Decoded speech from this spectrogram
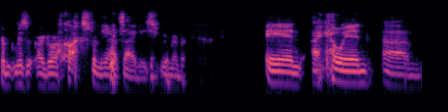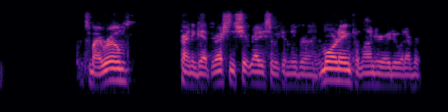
From because our door locks from the outside, as you remember. And I go in um, to my room, trying to get the rest of the shit ready so we can leave early in the morning, put laundry away, do whatever.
